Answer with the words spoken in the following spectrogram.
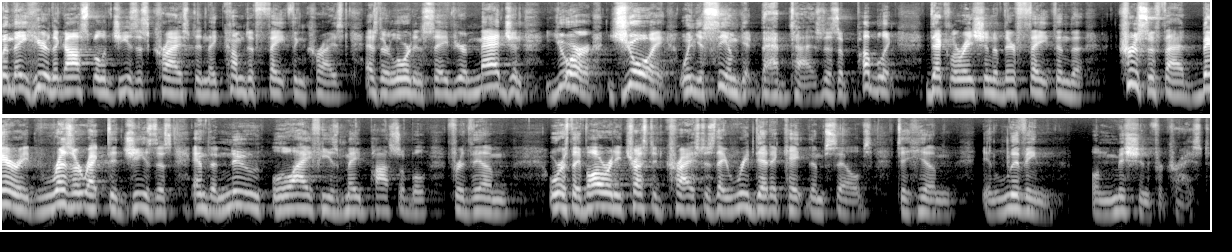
when they hear the gospel of Jesus Christ and they come to faith in Christ as their Lord and Savior. Imagine your joy when you see them get baptized as a public declaration of their faith in the crucified, buried, resurrected Jesus and the new life he's made possible for them. Or if they've already trusted Christ as they rededicate themselves to him in living on mission for Christ.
